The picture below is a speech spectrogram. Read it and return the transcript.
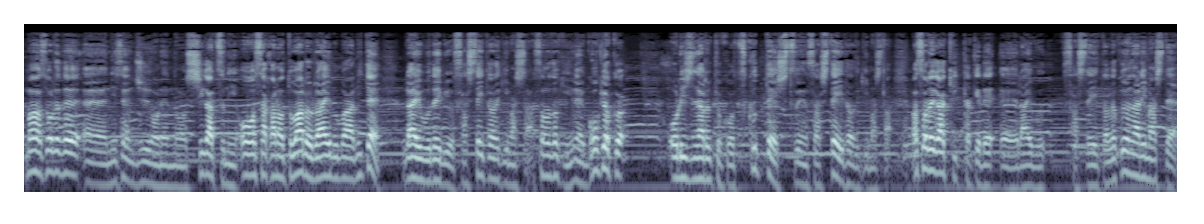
まあそれで、えー2014年の4月に大阪のとあるライブバーにて、ライブデビューさせていただきました。その時にね、5曲、オリジナル曲を作って出演させていただきました。まあそれがきっかけで、えーライブさせていただくようになりまして、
